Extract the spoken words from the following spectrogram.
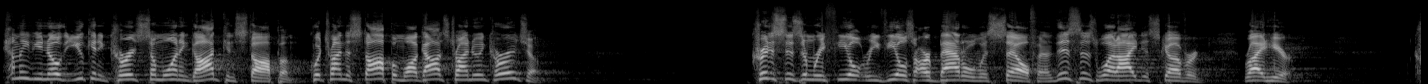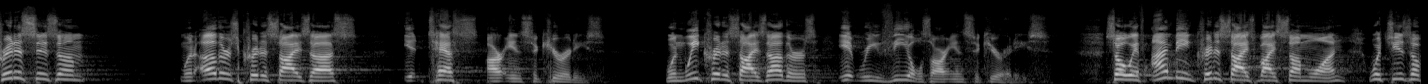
How many of you know that you can encourage someone and God can stop them? Quit trying to stop them while God's trying to encourage them. Criticism reveal, reveals our battle with self. And this is what I discovered right here. Criticism, when others criticize us, it tests our insecurities. When we criticize others, it reveals our insecurities. So if I'm being criticized by someone, which is an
